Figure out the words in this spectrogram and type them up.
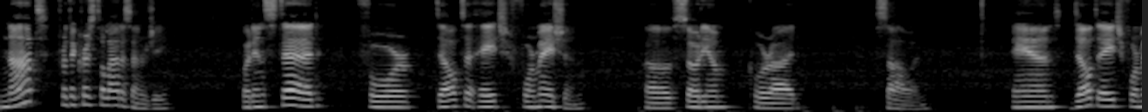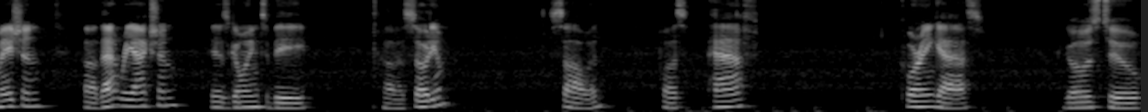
not for the crystal lattice energy, but instead for delta H formation of sodium chloride solid. And delta H formation, uh, that reaction is going to be uh, sodium solid plus half chlorine gas goes to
